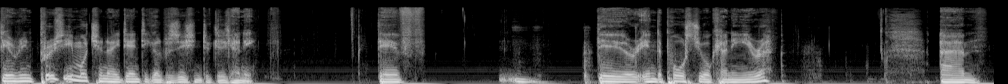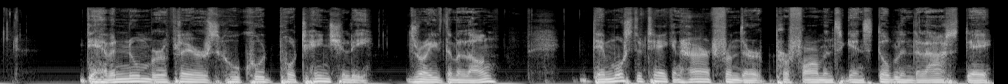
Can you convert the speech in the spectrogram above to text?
they're in pretty much an identical position to Kilkenny. They've they're in the post Joe Canning era. Um, they have a number of players who could potentially drive them along. They must have taken heart from their performance against Dublin the last day.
